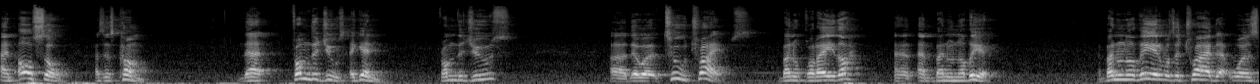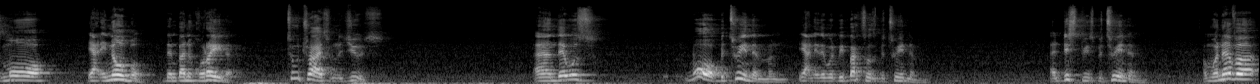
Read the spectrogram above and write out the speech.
and also as has come that from the Jews, again, from the Jews, uh, there were two tribes, Banu Qurayza and, and Banu Nadir. Banu Nadir was a tribe that was more yani, noble than Banu Qurayza. Two tribes from the Jews. And there was war between them, and yani, there would be battles between them, and disputes between them. And whenever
